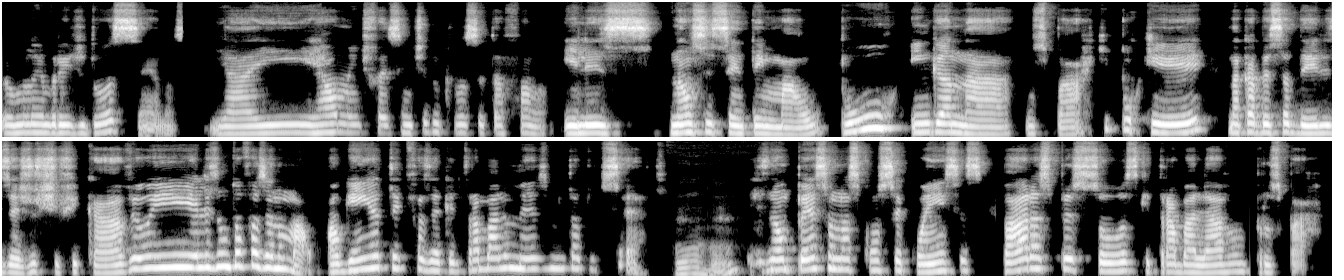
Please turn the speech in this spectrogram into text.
eu me lembrei de duas cenas. E aí realmente faz sentido o que você está falando. Eles não se sentem mal por enganar os parques, porque na cabeça deles é justificável e eles não estão fazendo mal. Alguém ia ter que fazer aquele trabalho mesmo e tá tudo certo. Uhum. Eles não pensam nas consequências para as pessoas que trabalhavam para os parques.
